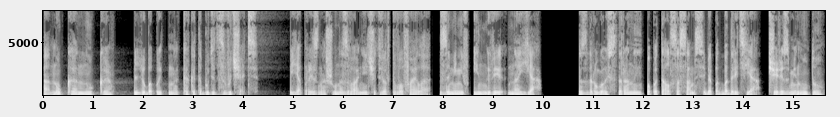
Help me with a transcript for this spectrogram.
А ну-ка, ну-ка... Любопытно, как это будет звучать. Я произношу название четвертого файла, заменив «Ингви» на «Я». С другой стороны, попытался сам себя подбодрить я. Через минуту...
